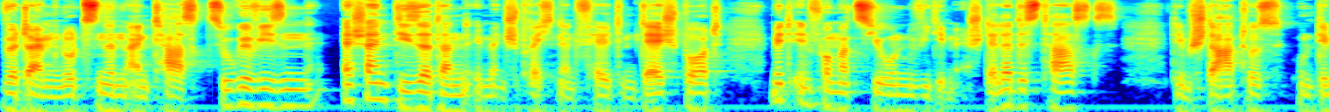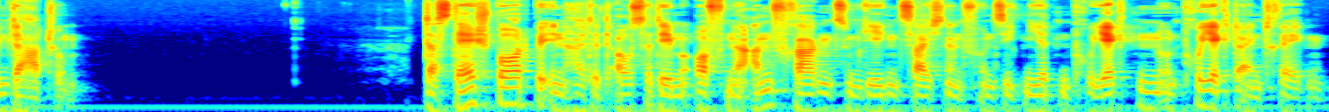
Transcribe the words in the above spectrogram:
Wird einem Nutzenden ein Task zugewiesen, erscheint dieser dann im entsprechenden Feld im Dashboard mit Informationen wie dem Ersteller des Tasks, dem Status und dem Datum. Das Dashboard beinhaltet außerdem offene Anfragen zum Gegenzeichnen von signierten Projekten und Projekteinträgen.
